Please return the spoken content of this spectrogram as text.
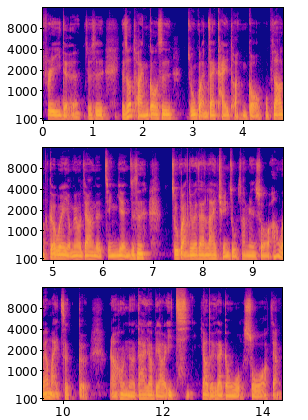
free 的，就是有时候团购是主管在开团购，我不知道各位有没有这样的经验，就是。主管就会在赖群组上面说啊，我要买这个，然后呢，大家要不要一起？要的再跟我说，这样。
